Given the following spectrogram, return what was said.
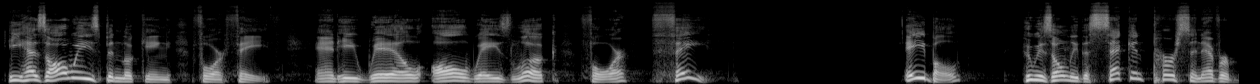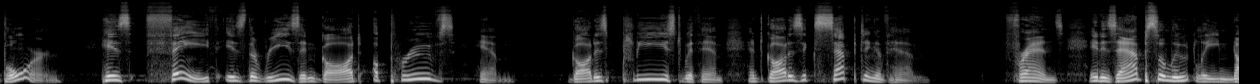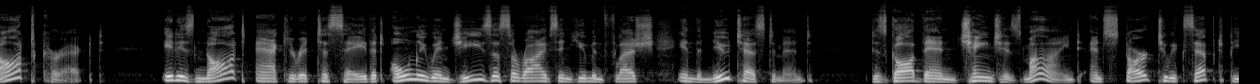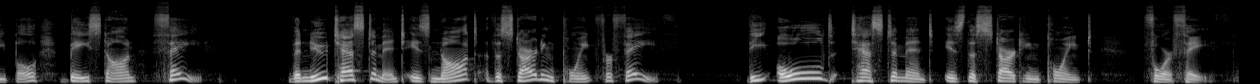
He has always been looking for faith, and He will always look for faith. Abel, who is only the second person ever born, his faith is the reason God approves him. God is pleased with him, and God is accepting of him. Friends, it is absolutely not correct. It is not accurate to say that only when Jesus arrives in human flesh in the New Testament Does God then change his mind and start to accept people based on faith? The New Testament is not the starting point for faith. The Old Testament is the starting point for faith.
